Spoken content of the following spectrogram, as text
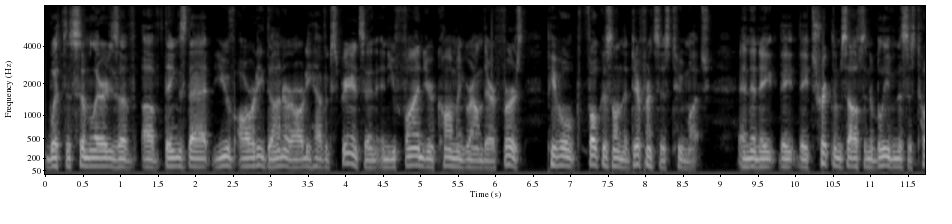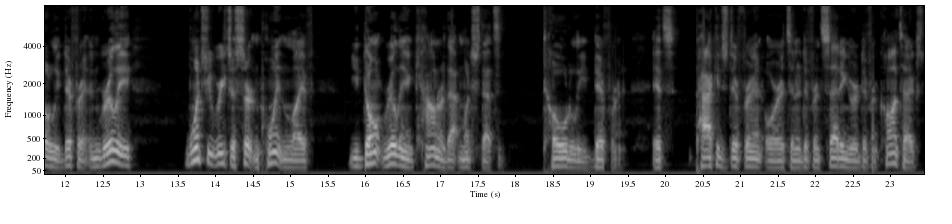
with the similarities of, of things that you've already done or already have experience in, and you find your common ground there first people focus on the differences too much and then they, they, they trick themselves into believing this is totally different and really once you reach a certain point in life you don't really encounter that much that's totally different it's packaged different or it's in a different setting or a different context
